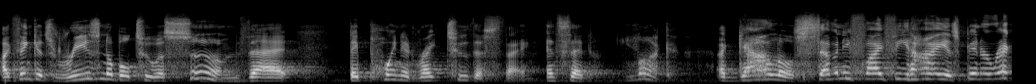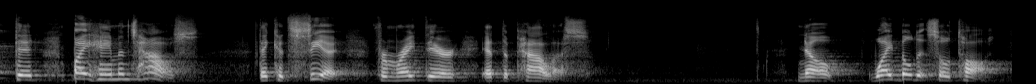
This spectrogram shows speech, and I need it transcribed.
I think it's reasonable to assume that they pointed right to this thing and said, Look, a gallows 75 feet high has been erected by Haman's house. They could see it from right there at the palace. Now, why build it so tall?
